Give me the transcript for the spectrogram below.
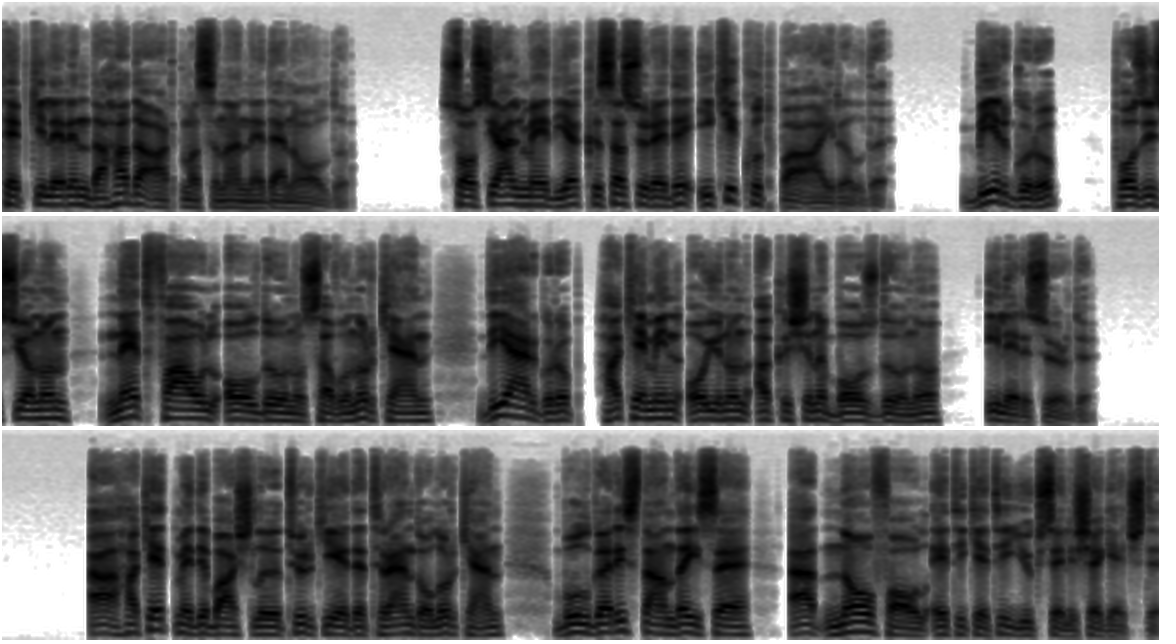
tepkilerin daha da artmasına neden oldu. Sosyal medya kısa sürede iki kutba ayrıldı. Bir grup, pozisyonun net faul olduğunu savunurken, diğer grup hakemin oyunun akışını bozduğunu ileri sürdü. A, hak etmedi başlığı Türkiye'de trend olurken, Bulgaristan'da ise at no foul etiketi yükselişe geçti.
